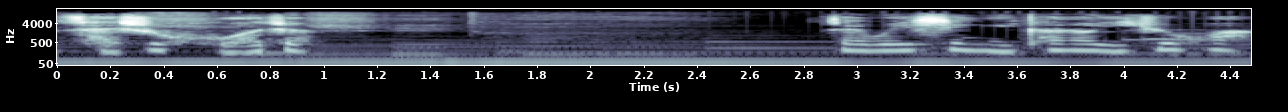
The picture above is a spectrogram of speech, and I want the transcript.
才是活着。在微信里看到一句话：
